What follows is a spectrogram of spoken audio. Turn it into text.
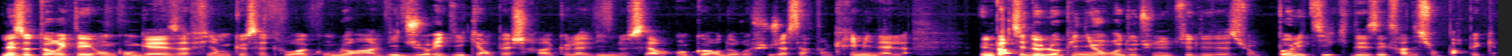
Les autorités hongkongaises affirment que cette loi comblera un vide juridique et empêchera que la ville ne serve encore de refuge à certains criminels. Une partie de l'opinion redoute une utilisation politique des extraditions par Pékin.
